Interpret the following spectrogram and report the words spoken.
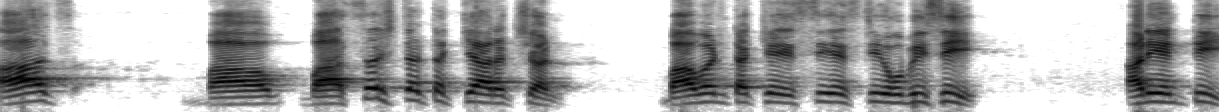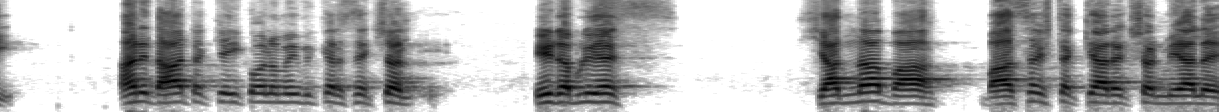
आज बा बासष्ट टक्के आरक्षण बावन्न टक्के S C S T OBC आणि एन टी आणि दहा टक्के economy weaker section EW S यांना बा बासष्ट टक्के आरक्षण मिळालंय.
